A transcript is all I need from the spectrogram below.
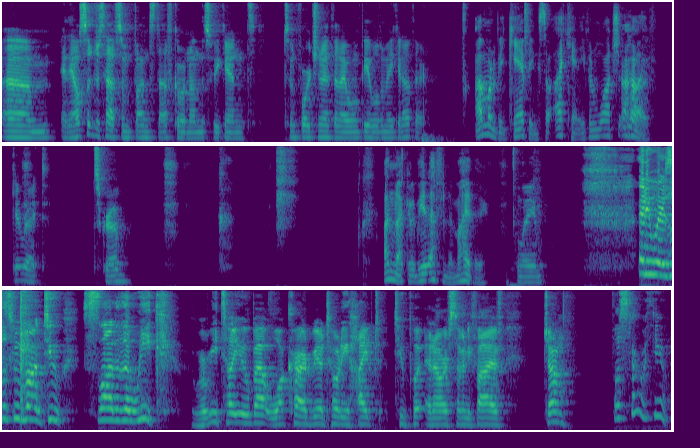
um and they also just have some fun stuff going on this weekend it's unfortunate that i won't be able to make it out there I'm gonna be camping, so I can't even watch it Uh-huh. live. get wrecked scrub I'm not gonna be at FNM either. lame anyways let's move on to slot of the week where we tell you about what card we are totally hyped to put in our 75 john let's start with you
